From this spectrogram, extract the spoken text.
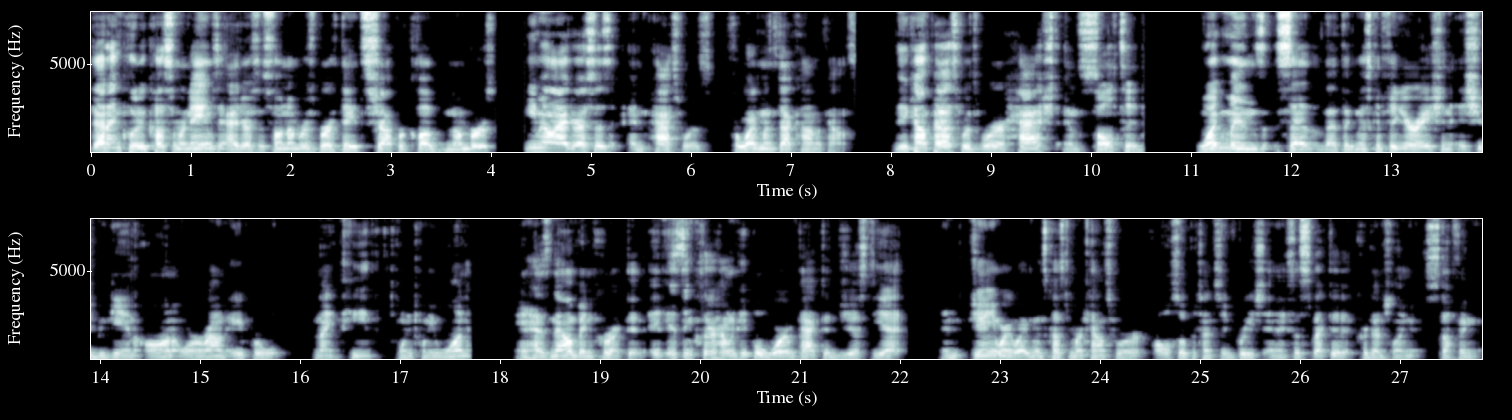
Data included customer names, addresses, phone numbers, birth dates, shopper club numbers, email addresses, and passwords for Wegmans.com accounts. The account passwords were hashed and salted. Wegmans said that the misconfiguration issue began on or around April 19th, 2021, and has now been corrected. It isn't clear how many people were impacted just yet. In January, Wegmans customer accounts were also potentially breached in a suspected credentialing stuffing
